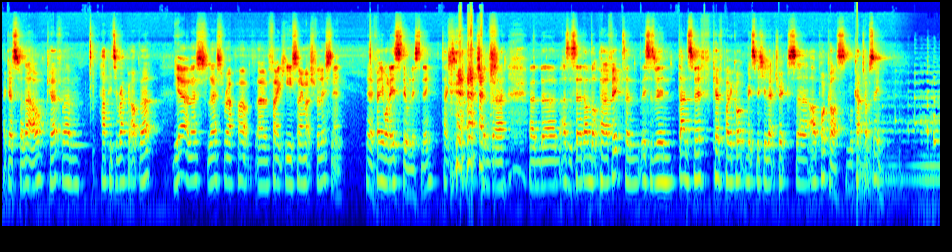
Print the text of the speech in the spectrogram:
I guess for now, Kev, I'm happy to wrap it up there. Yeah, let's let's wrap up. Um, thank you so much for listening. Yeah, if anyone is still listening, thanks very much. and uh, and um, as I said, I'm not perfect, and this has been Dan Smith, Kev Pocock, Mitsubishi Electrics, uh, our podcast, and we'll catch up soon.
